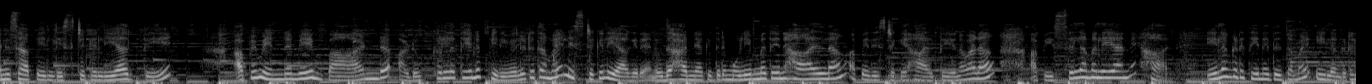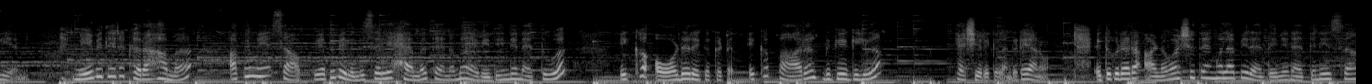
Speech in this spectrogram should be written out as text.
එනිසා අපේ ලිස්්ටක ලියද්දේ අපි මෙන්න මේ බාණ්ඩ අඩුක් කරලා තියෙන පිළිවෙලට තමයි ලිස්ටක ලියාගෙන උදහරණයක් ඉදිරි මුලින්ම තියෙන හාල්නම් අප ලිස්ටක හාල් තියෙනවනම් අපි ඉස්සෙල්ලම ලියන්නේ හාල් ඊළඟට තියෙන දෙ තමයි ඊළඟට ලියන්නේ මේ විදියට කරහම අපි මේ සාප්පය අපි වෙළඳ සැලි හැම තැනම ඇවිදින්න නැතුව එක ඕඩර් එකකට එක පාරක් දිගේ ගිහිලා කැශිර එක ළඟට යනවා. එතකොට අනවශ්‍ය තැන්වල අපි රැඳෙන්නේ නැති නිසා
